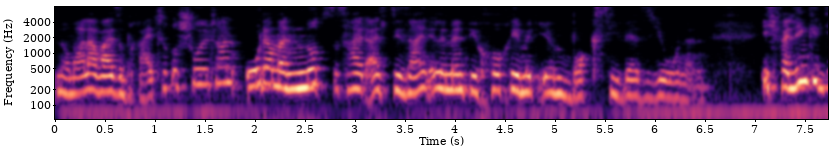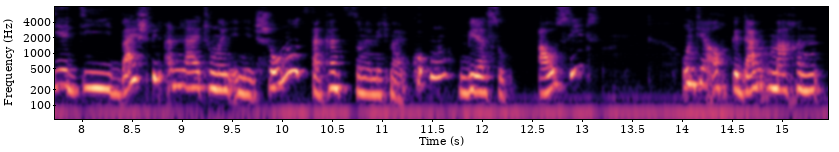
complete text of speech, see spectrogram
normalerweise breitere Schultern oder man nutzt es halt als Designelement wie Jorge mit ihren Boxy-Versionen. Ich verlinke dir die Beispielanleitungen in den Shownotes, dann kannst du nämlich mal gucken, wie das so aussieht und dir auch Gedanken machen,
